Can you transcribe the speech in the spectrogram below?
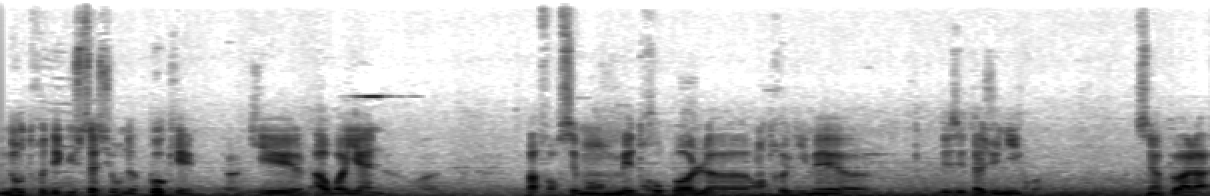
une autre dégustation de poké euh, qui est hawaïenne, pas forcément métropole entre guillemets des États-Unis quoi. C'est un peu à la,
